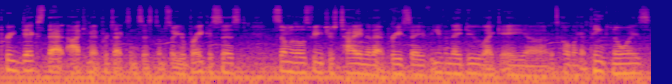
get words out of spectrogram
predicts that occupant protection system. So your brake assist, some of those features tie into that pre-safe. Even they do like a, uh, it's called like a pink noise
